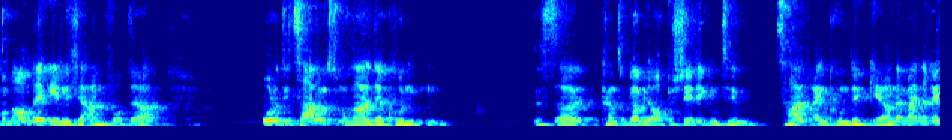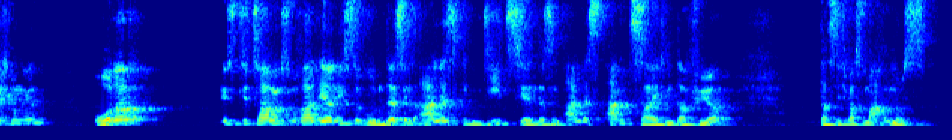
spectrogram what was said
Kommt auch eine ähnliche Antwort. Ja? Oder die Zahlungsmoral der Kunden. Das äh, kannst du, glaube ich, auch bestätigen, Tim. Zahlt ein Kunde gerne meine Rechnungen oder ist die Zahlungsmoral eher nicht so gut? Und das sind alles Indizien, das sind alles Anzeichen dafür, dass ich was machen muss.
